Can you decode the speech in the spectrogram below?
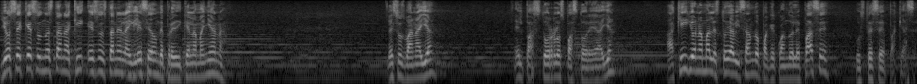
Yo sé que esos no están aquí, esos están en la iglesia donde prediqué en la mañana. Esos van allá. El pastor los pastorea allá. Aquí yo nada más le estoy avisando para que cuando le pase, usted sepa qué hacer.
